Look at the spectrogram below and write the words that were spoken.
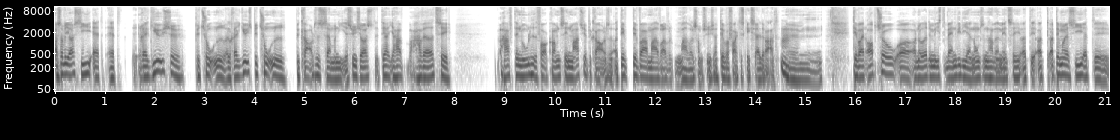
og så vil jeg også sige, at, at religiøse betonede, eller religiøst betonede begravelsesceremoni, jeg synes jeg også, det har, jeg har, har været til, haft den mulighed for at komme til en martyrbegravelse, og det, det var meget, meget, meget voldsomt, synes jeg. Det var faktisk ikke særlig rart. Mm. Øhm, det var et optog, og, og noget af det mest vanvittige, jeg nogensinde har været med til, og det, og, og det må jeg sige, at øh,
